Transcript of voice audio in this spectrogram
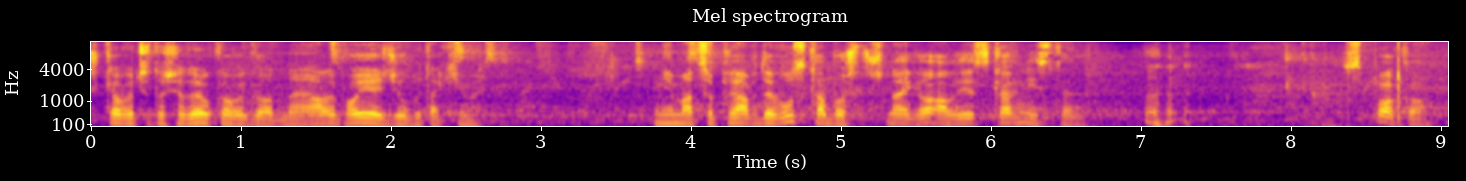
Ciekawe czy to siodełko wygodne, ale pojeździłby takim. Nie ma co prawda wózka bocznego, ale jest karnister. Spoko.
